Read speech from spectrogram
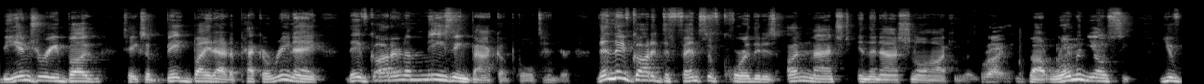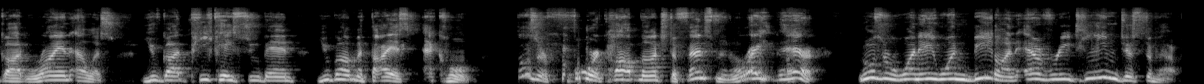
the injury bug takes a big bite out of Pekka Rinne, they've got an amazing backup goaltender. Then they've got a defensive core that is unmatched in the National Hockey League. Right. You've got Roman Josi. You've got Ryan Ellis. You've got PK Subban. You've got Mattias Ekholm. Those are four top-notch defensemen right there. Those are 1A, 1B on every team, just about.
